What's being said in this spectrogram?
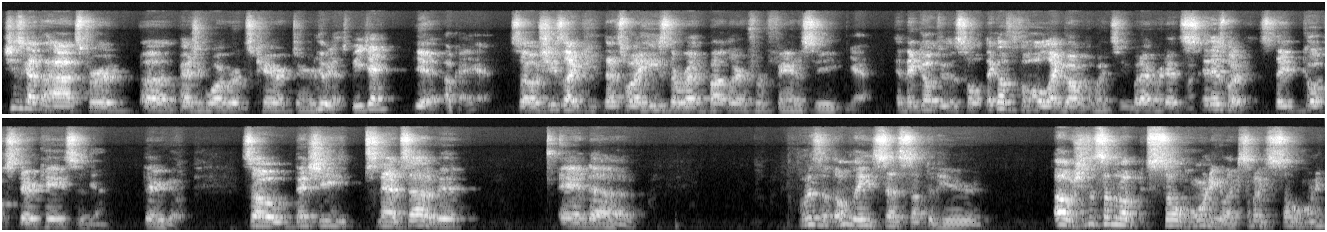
she's got the hots for uh, Patrick Warburton's character. Who does? BJ? Yeah, Okay, yeah. So she's like that's why he's the Rhett Butler for fantasy. Yeah. And they go through this whole they go through the whole like going with the wind scene, whatever. It's it is what it is. They go up the staircase and Yeah. there you go. So then she snaps out of it and uh what is it? The old lady says something here. Oh, she said something about so horny, like somebody's so horny.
